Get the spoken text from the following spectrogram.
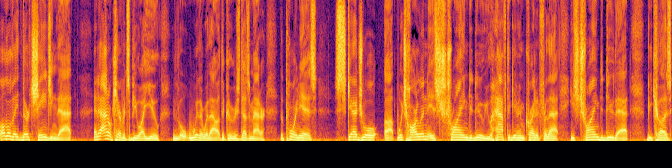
Although they they're changing that, and I don't care if it's BYU with or without the Cougars. Doesn't matter. The point is. Schedule up, which Harlan is trying to do. You have to give him credit for that. He's trying to do that because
